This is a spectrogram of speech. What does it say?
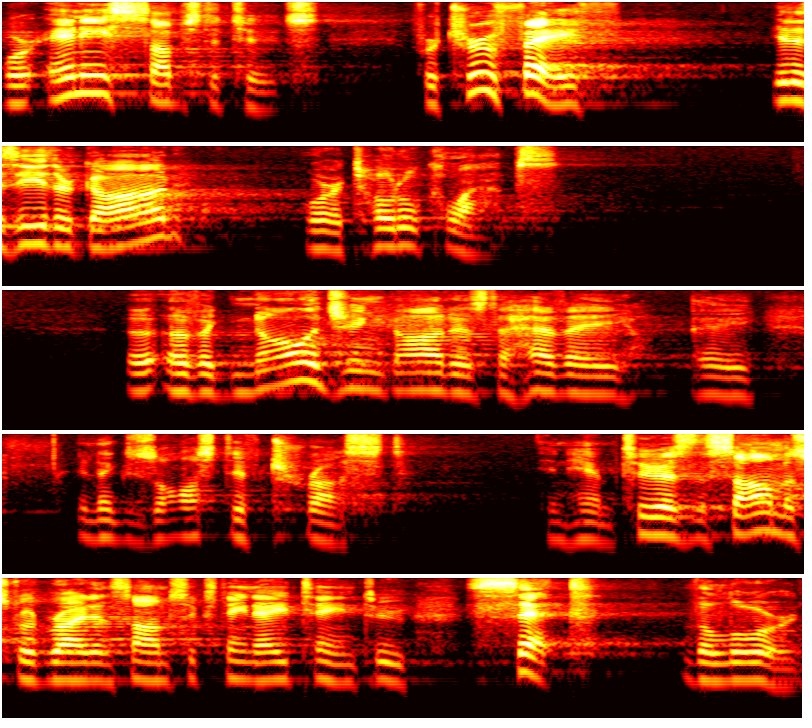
or any substitutes. For true faith, it is either God or a total collapse. Uh, of acknowledging God as to have a, a, an exhaustive trust in Him. Too, as the psalmist would write in Psalm 16 18, to set the Lord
